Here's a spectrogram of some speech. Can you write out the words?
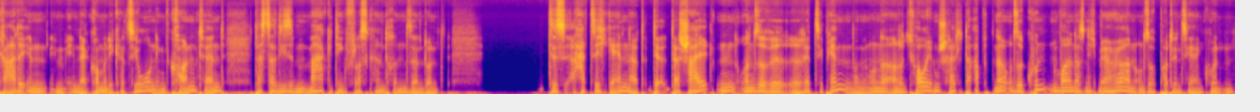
gerade in, in, in der Kommunikation, im Content, dass da diese Marketingfloskeln drin sind. Und das hat sich geändert. Da, schalten unsere Rezipienten, unser Auditorium schaltet ab. Ne? Unsere Kunden wollen das nicht mehr hören, unsere potenziellen Kunden.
